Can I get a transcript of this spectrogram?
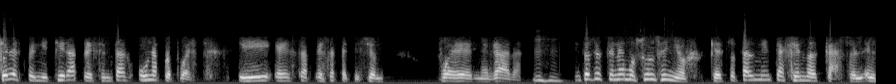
que les permitiera presentar una propuesta y esa, esa petición fue negada. Entonces tenemos un señor que es totalmente ajeno al caso. El,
